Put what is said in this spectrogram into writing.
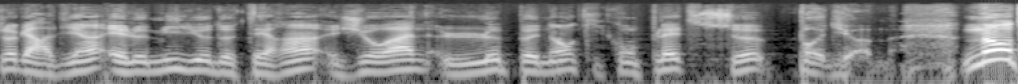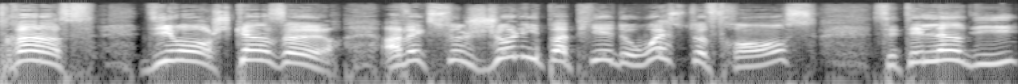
le gardien, et le milieu de terrain, Johan Le Penant, qui complète ce podium. Nantes-Reims, dimanche 15h, avec ce joli papier de Ouest France. C'était lundi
